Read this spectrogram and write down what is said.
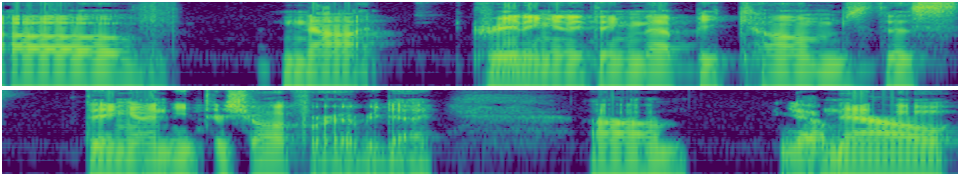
of not creating anything that becomes this thing I need to show up for every day. Um, yeah. Now,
